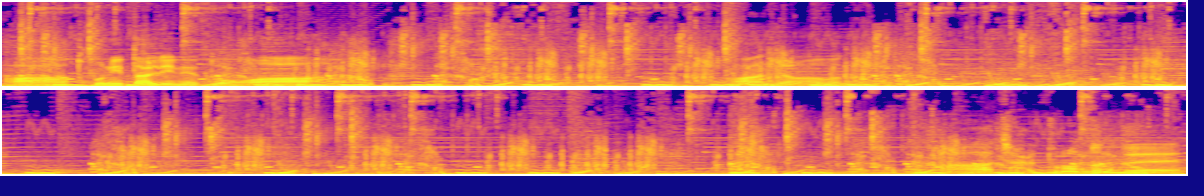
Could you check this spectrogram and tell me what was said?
아 돈이 딸리네 또와. 안장하겠네 아잘 뚫었는데.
